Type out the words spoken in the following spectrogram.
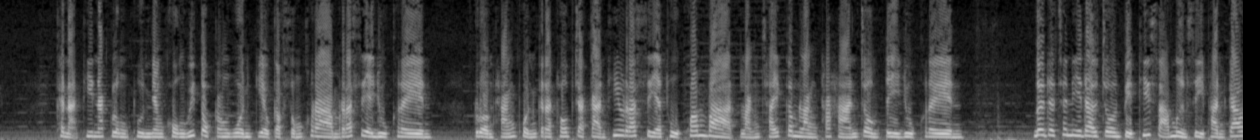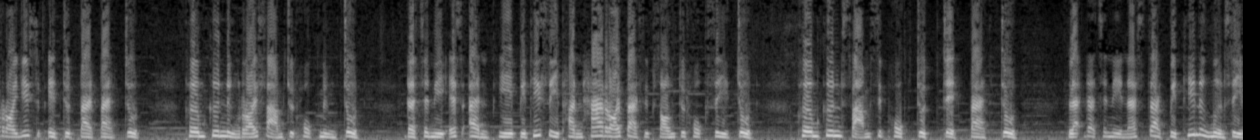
27 ขณะที่นักลงทุนยังคงวิตกกังวลเกี่ยวกับสงครามรัสเซียยูเครน รวมทั้งผลกระทบจากการที่รัสเซียถูกคว่ำบาตรหลังใช้กำลังทหารโจมตียูเครน โดยดัชนีดาวโจนส์ปิดที่ 34,921.88 จุด เพิ่มขึ้น 103.61 จุด ดัชนี S&P ปิดที่ 4,582.64 จุด เพิ่มขึ้น 36.78 จุด และดัชนีนัสแดกปิดที่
